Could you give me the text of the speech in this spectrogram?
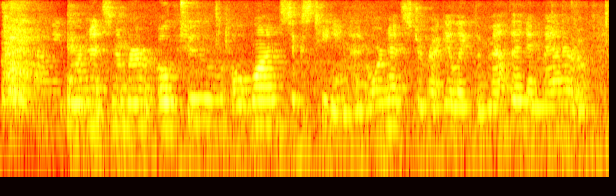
County ordinance number 020116, an ordinance to regulate the method and manner of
